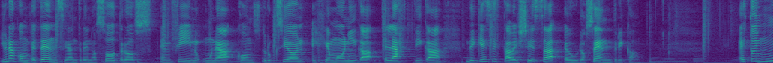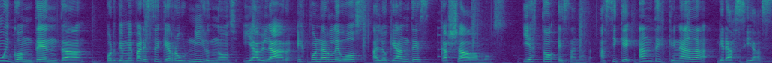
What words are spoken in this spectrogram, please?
y una competencia entre nosotros, en fin, una construcción hegemónica plástica de qué es esta belleza eurocéntrica. Estoy muy contenta porque me parece que reunirnos y hablar es ponerle voz a lo que antes callábamos. Y esto es sanar. Así que antes que nada, gracias,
